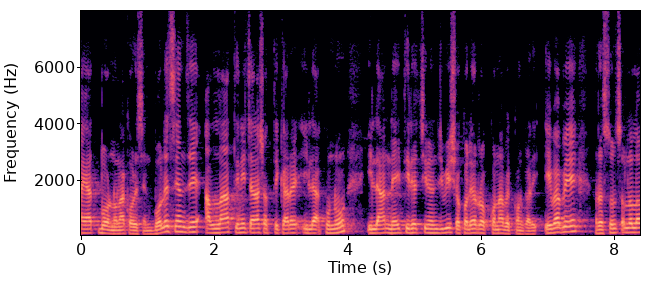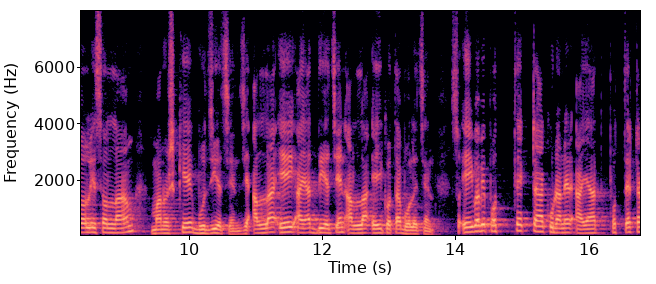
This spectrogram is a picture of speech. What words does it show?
আয়াত বর্ণনা করেছেন। বলেছেন যে আল্লাহ তিনি ছাড়া সত্যিকারের ইলা, কোনো ইলা নেই তীরের চিরঞ্জীবী সকলের রক্ষণাবেক্ষণকারী। এভাবে রসুল সাল্লাহ আলি সাল্লাম মানুষকে বুঝিয়েছেন যে আল্লাহ এই আয়াত দিয়েছেন, আল্লাহ এই কথা বলেছেন। সো এইভাবে প্রত্যেকটা কোরআনের আয়াত, প্রত্যেকটা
